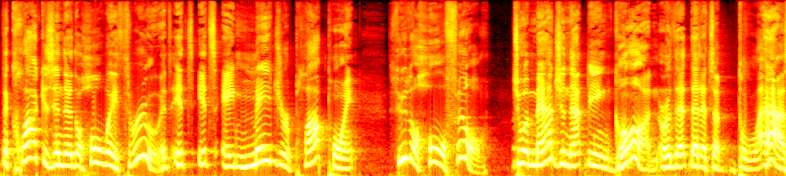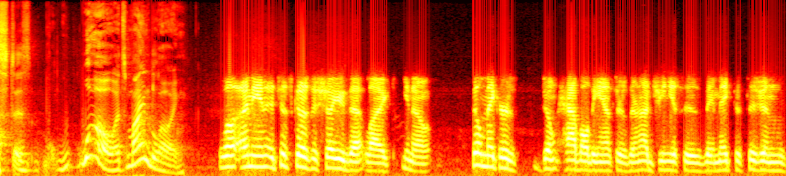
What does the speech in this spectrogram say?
the clock is in there the whole way through. It, it's it's a major plot point through the whole film. To imagine that being gone or that that it's a blast is whoa. It's mind blowing. Well, I mean, it just goes to show you that, like, you know, filmmakers don't have all the answers. They're not geniuses. They make decisions,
